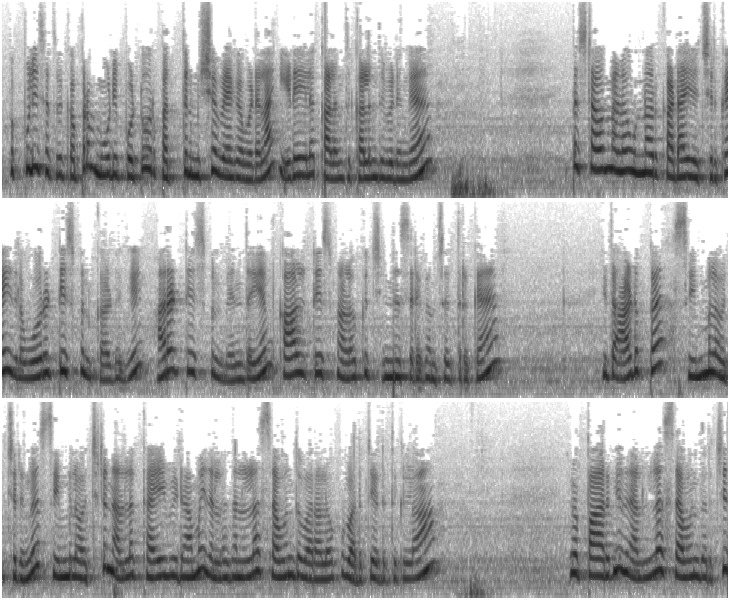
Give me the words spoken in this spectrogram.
இப்போ புளி சேர்த்ததுக்கப்புறம் மூடி போட்டு ஒரு பத்து நிமிஷம் வேக விடலாம். இடையில் கலந்து கலந்து விடுங்க. இப்போ ஸ்டவ் மேலே இன்னொரு கடாய் வச்சுருக்கேன். இதில் ஒரு டீஸ்பூன் கடுகு அரை டீஸ்பூன் வெந்தயம் கால் டீஸ்பூன் அளவுக்கு சின்ன சீரகம் சேர்த்துருக்கேன். இதை அடுப்பை சிம்மில் வச்சுருங்க. சிம்மில் வச்சுட்டு நல்லா கைவிடாமல் இதில் நல்லா செவந்து வர அளவுக்கு வறுத்து எடுத்துக்கலாம். இப்போ பாருங்கள் இது நல்லா செவந்துருச்சு.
